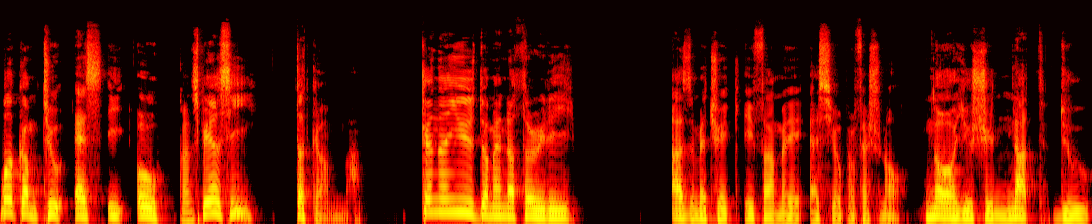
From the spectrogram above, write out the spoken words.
Welcome to SEOconspiracy.com. Can I use domain authority as a metric if I'm a SEO professional? No, you should not do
